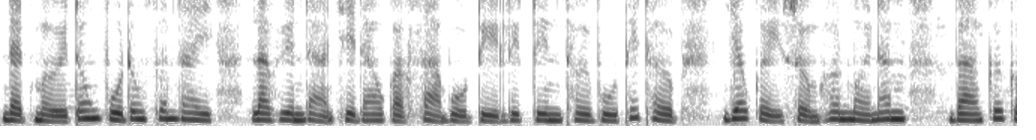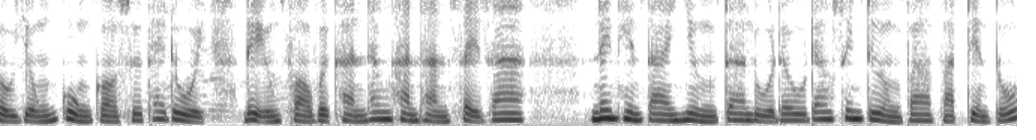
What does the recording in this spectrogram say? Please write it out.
Nét mới trong vụ đông xuân này là huyện đã chỉ đạo các xã bổ trí lịch trình thời vụ thích hợp, gieo cấy sớm hơn mọi năm và cơ cấu giống cũng có sự thay đổi để ứng phó với khả năng hạn hán xảy ra, nên hiện tại những trà lúa đầu đang sinh trưởng và phát triển tốt.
